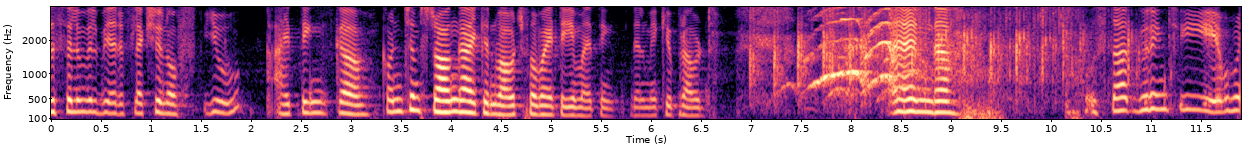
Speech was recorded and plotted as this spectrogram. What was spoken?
this film will be a reflection of you I think కొంచెం స్ట్రాంగ్గా I can vouch for my team I think they'll make you proud and Ustaad గురించి ఏమో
